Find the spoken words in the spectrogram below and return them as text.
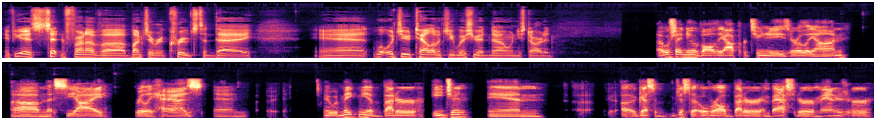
If you had sit in front of a bunch of recruits today, and what would you tell them that you wish you had known when you started? I wish I knew of all the opportunities early on um, that CI really has, and it would make me a better agent and uh, I guess just an overall better ambassador or manager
